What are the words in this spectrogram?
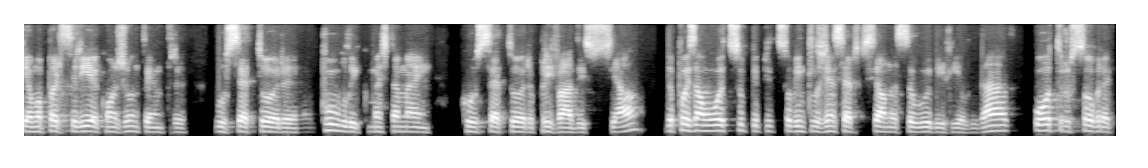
que é uma parceria conjunta entre o setor eh, público, mas também com o setor privado e social. Depois há um outro subcapítulo sobre inteligência artificial na saúde e realidade, outro sobre a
